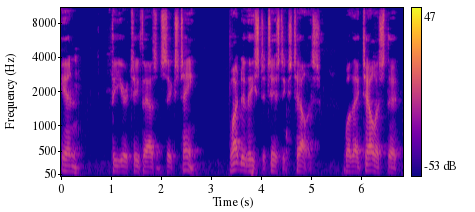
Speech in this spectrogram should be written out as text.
in the year 2016. What do these statistics tell us? Well, they tell us that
